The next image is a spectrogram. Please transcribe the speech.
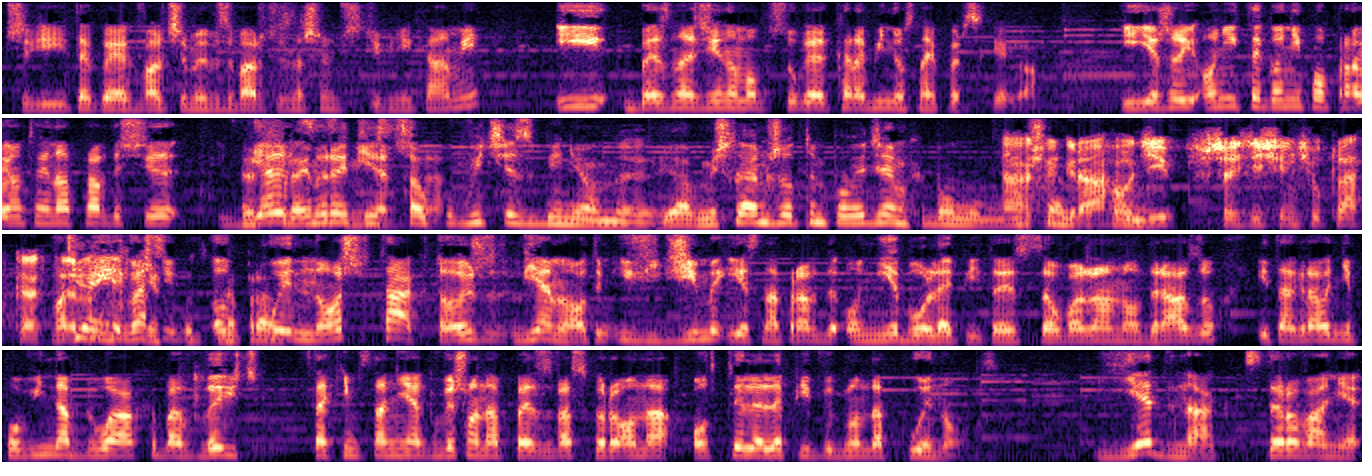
czyli tego jak walczymy w zwarciu z naszymi przeciwnikami i beznadziejną obsługę karabinu snajperskiego. I jeżeli oni tego nie poprawią, to ja naprawdę się wielce Framerate jest całkowicie zmieniony. Ja myślałem, że o tym powiedziałem chyba. mu- Tak, gra chodzi w 60 klatkach. Właśnie, Pięknie właśnie o naprawdę. płynność, tak, to już wiemy o tym i widzimy i jest naprawdę o niebo lepiej, to jest zauważalne od razu i ta gra nie powinna była chyba wyjść w takim stanie jak wyszła na PS2, skoro ona o tyle lepiej wygląda płynąc. Jednak sterowanie,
